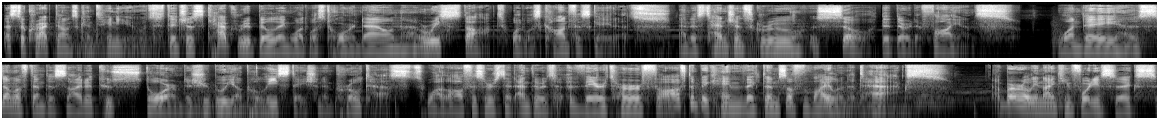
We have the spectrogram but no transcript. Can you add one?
As the crackdowns continued, they just kept rebuilding what was torn down, restocked what was confiscated. And as tensions grew, so did their defiance. One day, uh, some of them decided to storm the Shibuya police station in protest, while officers that entered their turf often became victims of violent attacks. By early 1946,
